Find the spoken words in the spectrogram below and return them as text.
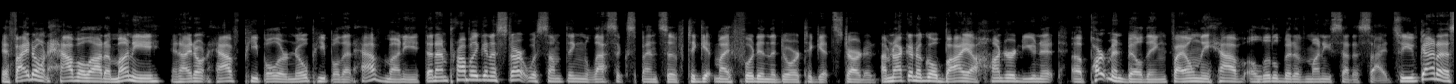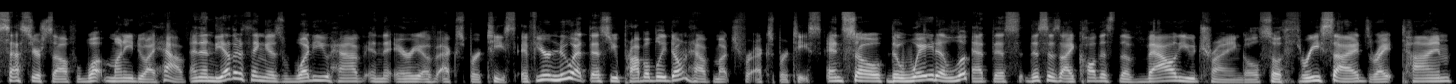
If I don't have a lot of money and I don't have people or know people that have money, then I'm probably going to start with something less expensive to get my foot in the door to get started. I'm not going to go buy a 100 unit apartment building if I only have a little bit of money set aside. So, you've got to assess yourself what money do I have? And then the other thing is, what do you have in the area of expertise? If you're new at this, you probably don't have much for expertise. And so the way to look at this, this is, I call this the value triangle. So three sides, right? Time,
